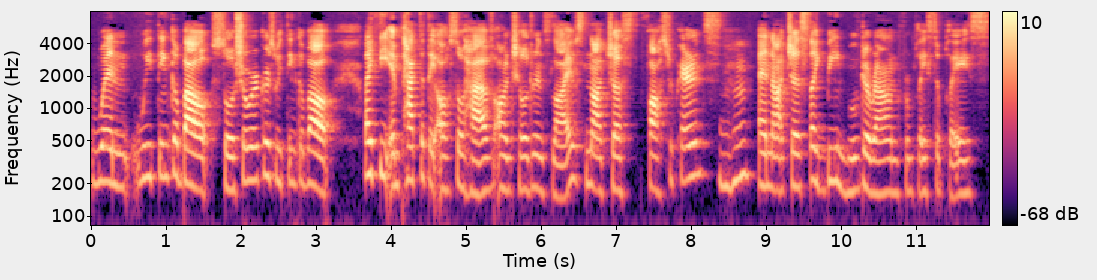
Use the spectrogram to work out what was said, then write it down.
when we think about social workers, we think about like the impact that they also have on children's lives, not just foster parents Mm-hmm. and not just like being moved around from place to place.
